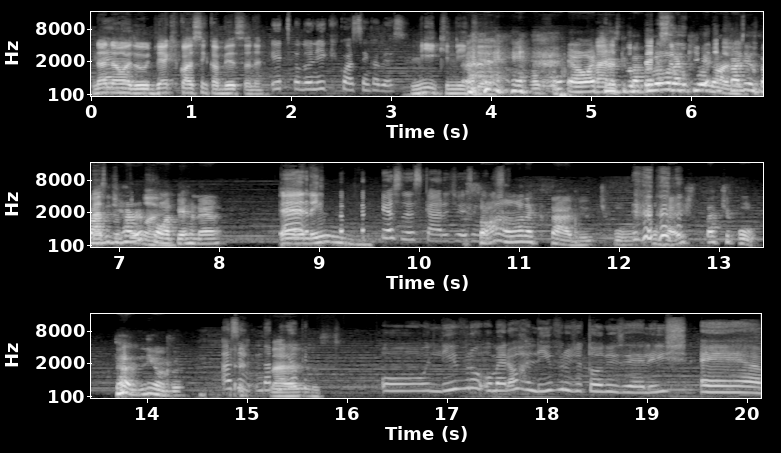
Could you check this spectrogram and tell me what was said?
Não, é não, do... é do Jack quase sem cabeça, né? Isso, do Nick quase sem cabeça. Nick, Nick, é. é ótimo Cara, que tá todo mundo aqui atualizado de Harry Potter, né? É, é nem. Eu esqueço desse cara de vez Só a Ana que sabe. Tipo, o resto tá, tipo, tá lindo. Assim, na minha o livro, o melhor livro de todos eles é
